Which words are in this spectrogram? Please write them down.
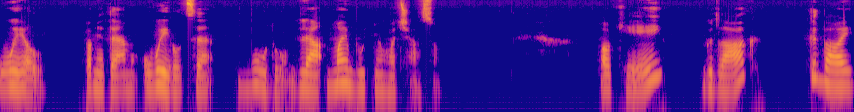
Will. Пам'ятаємо, will – це буду для майбутнього часу. Окей. Good luck. Goodbye.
